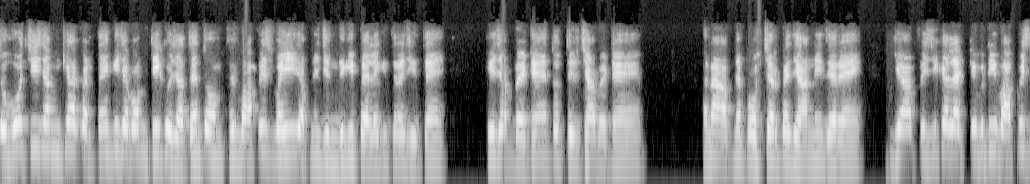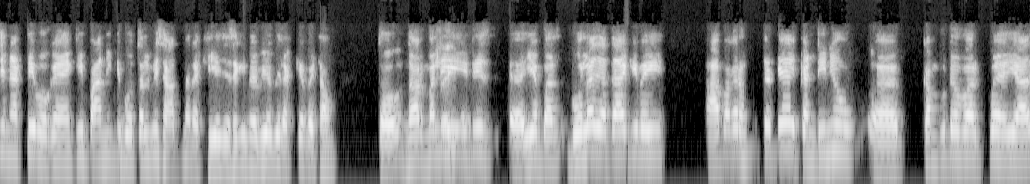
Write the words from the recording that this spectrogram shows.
तो वो चीज़ हम क्या करते हैं कि जब हम ठीक हो जाते हैं तो हम फिर वापस वही अपनी ज़िंदगी पहले की तरह जीते हैं, कि जब बैठे हैं तो तिरछा बैठे हैं, है ना, अपने पोस्टर पे ध्यान नहीं दे रहे हैं, या फ़िज़िकल एक्टिविटी वापस इनएक्टिव हो गए हैं कि पानी की बोतल भी साथ में रखी है, जैसे कि मैं भी अभी रख के बैठा हूँ। तो नॉर्मली इट इज़ ये बोला जाता है कि भाई आप अगर हो सके कंटिन्यू कंप्यूटर वर्क पे या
